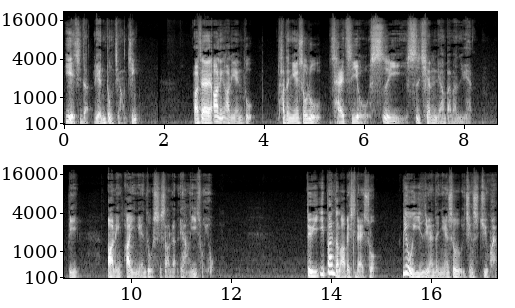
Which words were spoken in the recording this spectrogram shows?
业绩的联动奖金。而在二零二零年度，他的年收入才只有四亿四千两百万日元，比。二零二一年度是少了两亿左右。对于一般的老百姓来说，六亿日元的年收入已经是巨款，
